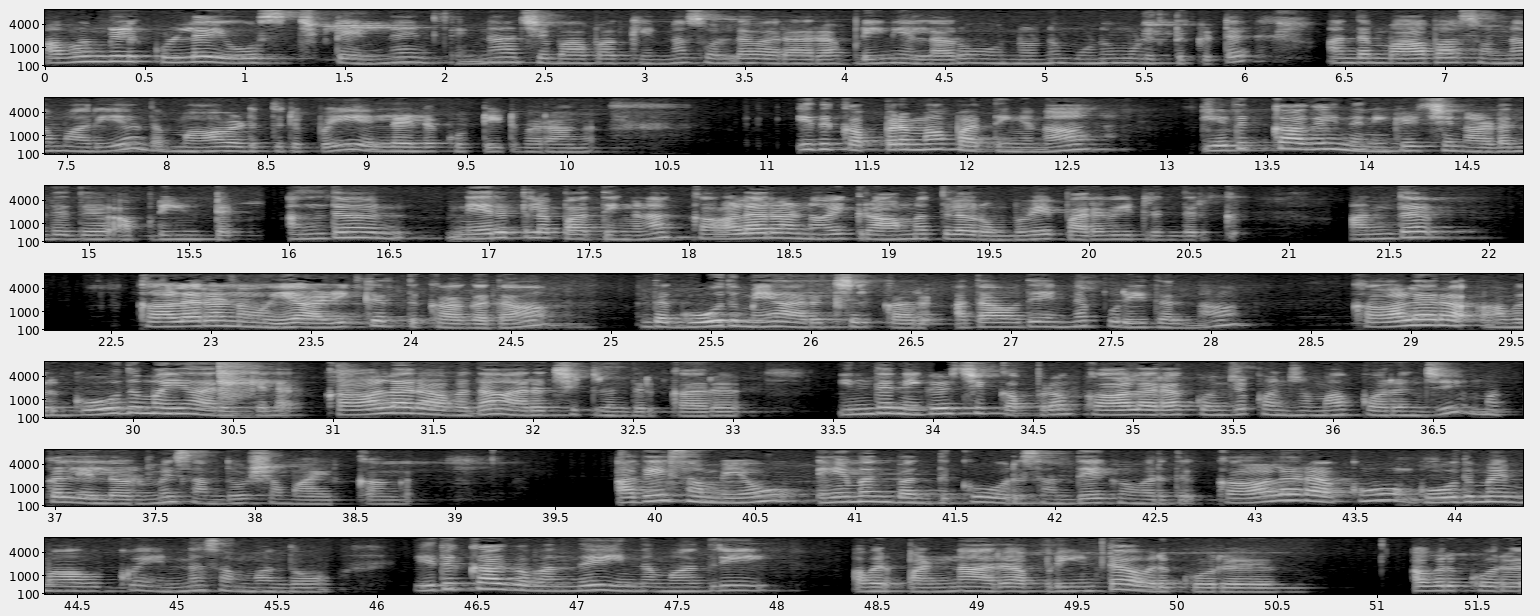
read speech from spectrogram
அவங்களுக்குள்ளே யோசிச்சுக்கிட்டு என்ன என்னாச்சு பாபாவுக்கு என்ன சொல்ல வராரு? அப்படின்னு எல்லாரும் ஒன்று ஒன்று முணுமுணுத்துக்கிட்டு அந்த பாபா சொன்ன மாதிரியே அந்த மாவு எடுத்துகிட்டு போய் எல்லையில் கொட்டிட்டு வராங்க. இதுக்கப்புறமா பார்த்தீங்கன்னா எதுக்காக இந்த நிகழ்ச்சி நடந்தது? அப்படின்ட்டு. அந்த நேரத்தில் பார்த்தீங்கன்னா காலரா நோய் கிராமத்தில் ரொம்பவே பரவிட்டு இருந்திருக்கு. அந்த காலரா நோயை அழிக்கிறதுக்காக தான் இந்த கோதுமையை அரைச்சிருக்காரு. அதாவது என்ன புரிதல்னா காலரா அவர் கோதுமையை அரைக்கலை. காலராவை தான் அரைச்சிட்டு இருந்திருக்காரு. இந்த நிகழ்ச்சிக்கு அப்புறம் காலரா கொஞ்சம் கொஞ்சமாக குறைஞ்சி மக்கள் எல்லோருமே சந்தோஷமாயிருக்காங்க. அதே சமயம் ஹேமந்த் பந்துக்கு ஒரு சந்தேகம் வருது. காலராக்கும் கோதுமை மாவுக்கும் என்ன சம்மந்தம் எதுக்காக வந்து இந்த மாதிரி அவர் பண்ணார் அப்படின்ட்டு அவருக்கு ஒரு அவருக்கு ஒரு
